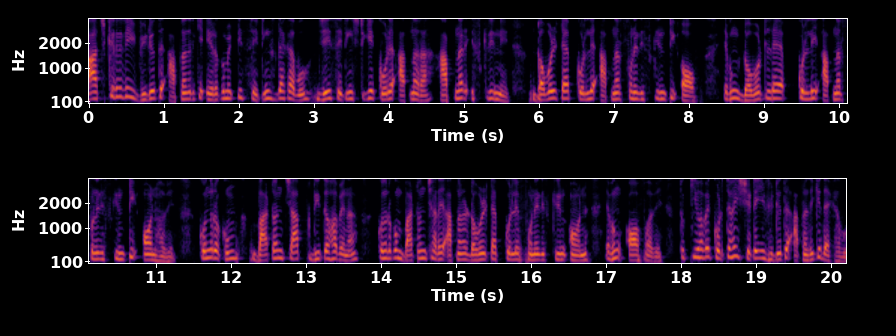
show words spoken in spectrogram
আজকের এই ভিডিওতে আপনাদেরকে এরকম একটি সেটিংস দেখাবো, যেই সেটিংসটিকে করে আপনারা আপনার স্ক্রিনে ডবল ট্যাপ করলে আপনার ফোনের স্ক্রিনটি অফ এবং ডবল ট্যাপ করলেই আপনার ফোনের স্ক্রিনটি অন হবে। কোনো রকম বাটন চাপ দিতে হবে না, কোনো রকম বাটন ছাড়াই আপনারা ডবল ট্যাপ করলে ফোনের স্ক্রিন অন এবং অফ হবে। তো কীভাবে করতে হয় সেটাই এই ভিডিওতে আপনাদেরকে দেখাবো।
